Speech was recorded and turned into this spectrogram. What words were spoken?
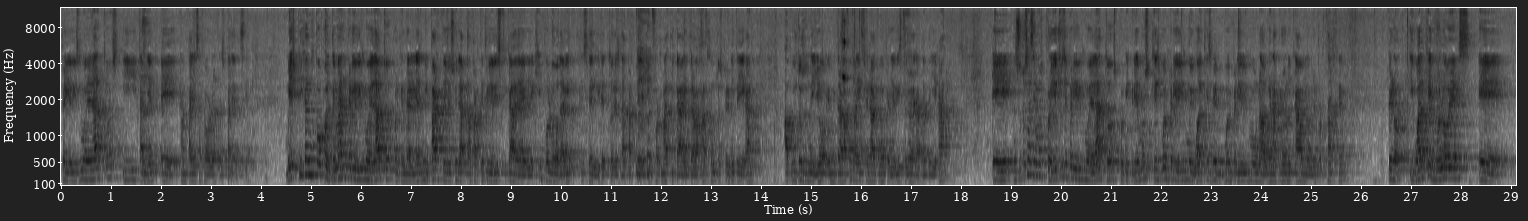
periodismo de datos y también eh, campañas a favor de la transparencia. Voy a explicar un poco el tema del periodismo de datos, porque en realidad es mi parte, yo soy la, la, parte periodística del equipo, luego David, que es el director, es la parte informática y trabajar juntos permite llegar a puntos donde yo, en mi trabajo tradicional como periodista, no era capaz de llegar. Eh, nosotros hacemos proyectos de periodismo de datos porque creemos que es buen periodismo, igual que es buen periodismo una buena crónica o un buen reportaje, pero igual que no lo es eh,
